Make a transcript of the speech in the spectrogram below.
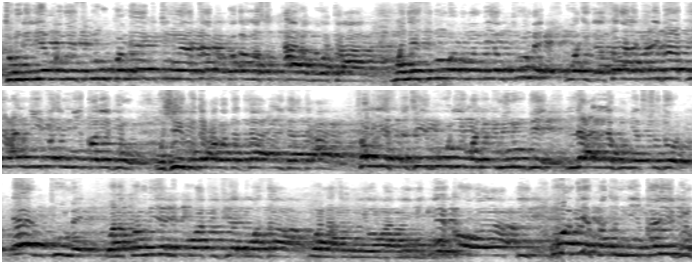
tumlilie mwenyezi mungu kwa mengi tunayoyataka kwa allah subhanahu wa taala mwenyezi mungu amemwambia mtume wa idha saalaka ibadi anni fa inni qaribun ujibu dawata ddai idha daan falyastajibu li waliyuminu bi laallahum yarshudun e mtume wanakwambia niko wapi juu ya dua zao wanazoniomba mimi niko wapi mwambie fa inni qaribun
